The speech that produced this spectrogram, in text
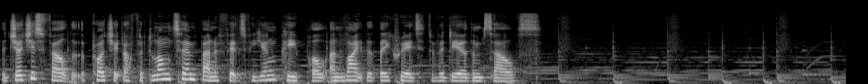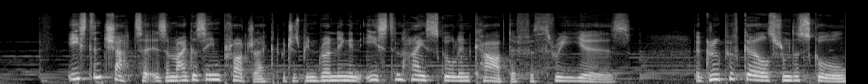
The judges felt that the project offered long-term benefits for young people and liked that they created the video themselves. Eastern Chatter is a magazine project which has been running in Eastern High School in Cardiff for three years. A group of girls from the school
